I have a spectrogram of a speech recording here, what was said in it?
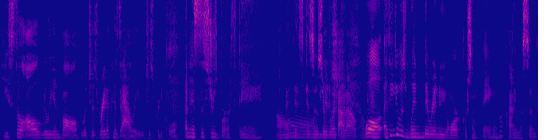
he's still all really involved, which is right up his alley, which is pretty cool. And his sister's birthday. Oh, I guess, oh, he it was her birthday. shout out. Okay. Well, I think it was when they were in New York or something. Okay. They must have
